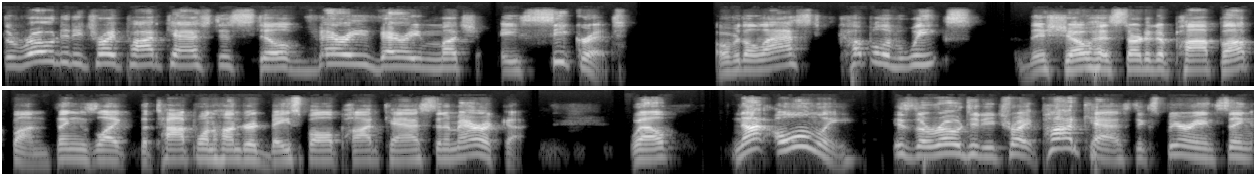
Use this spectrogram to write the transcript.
the Road to Detroit podcast is still very, very much a secret. Over the last couple of weeks, this show has started to pop up on things like the top 100 baseball podcasts in America. Well, not only is the Road to Detroit podcast experiencing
